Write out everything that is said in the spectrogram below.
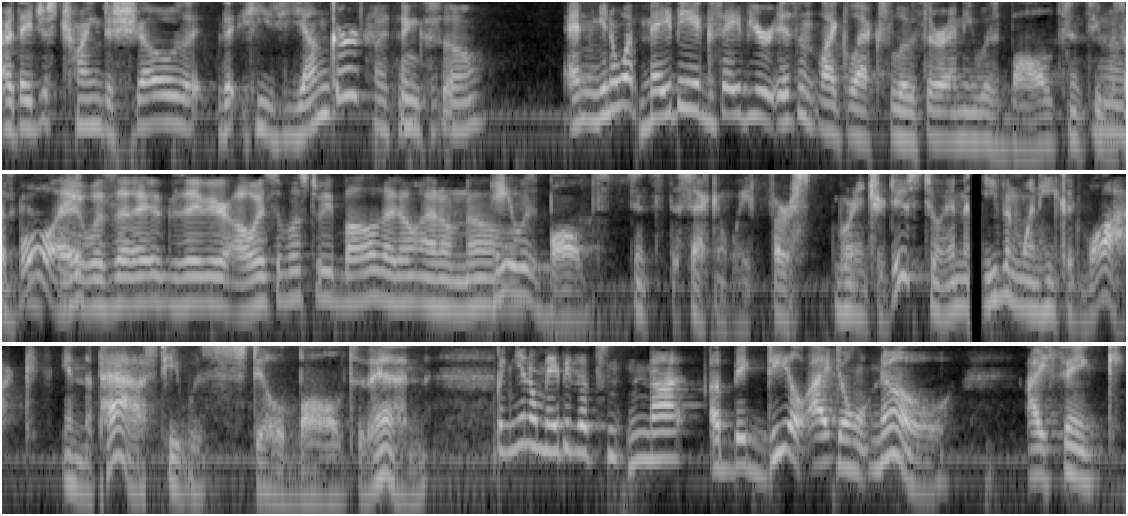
Are they just trying to show that, that he's younger? I think so. And you know what? Maybe Xavier isn't like Lex Luthor and he was bald since he was, a boy. Say, was uh, Xavier always supposed to be bald? I don't. I don't know. He was bald since the second we first were introduced to him. Even when he could walk in the past, he was still bald then. But you know, maybe that's not a big deal. I don't know. I think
